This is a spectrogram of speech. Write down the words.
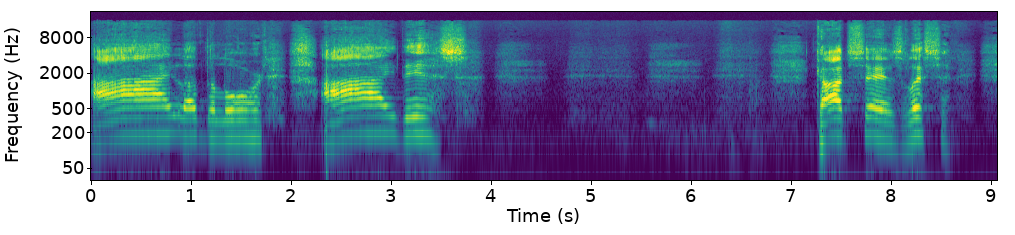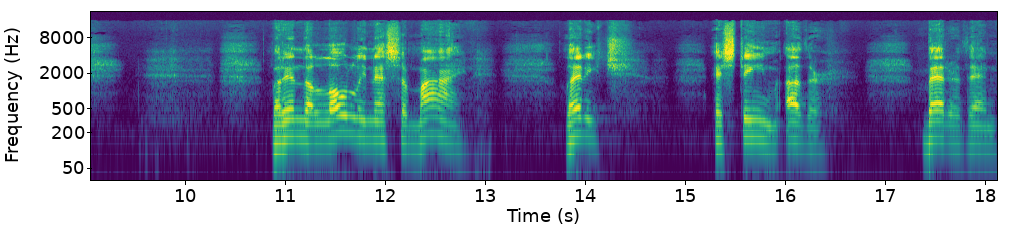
I love the Lord. I this. God says, listen, but in the lowliness of mind, let each esteem other better than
